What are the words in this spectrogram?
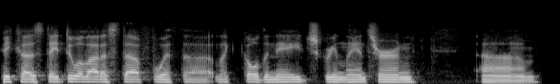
because they do a lot of stuff with uh, like Golden Age, Green Lantern. Um,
